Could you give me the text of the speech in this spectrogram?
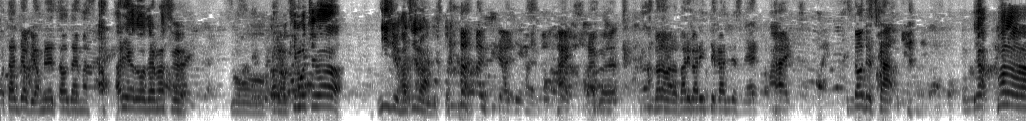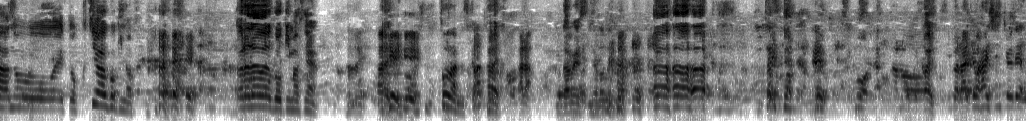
お誕生日おめでとうございます。あ、ありがとうございます。もう、あの、気持ちは28なんですけど、ね、はい、だいぶ、まだまだバリバリって感じですね。はい。どうですか？いや、まだ、あの、えっと、口は動きます。体は動きません。はい。あいそうなんですか？はいあら。ダメですね。もう、あの、はい今ラジオ配信中です。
